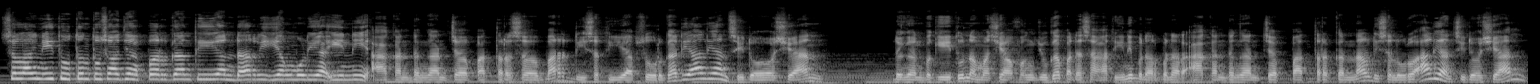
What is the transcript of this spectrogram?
Selain itu, tentu saja pergantian dari yang mulia ini akan dengan cepat tersebar di setiap surga di aliansi Doshan. Dengan begitu, nama Xiaofeng juga pada saat ini benar-benar akan dengan cepat terkenal di seluruh aliansi Doshan.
